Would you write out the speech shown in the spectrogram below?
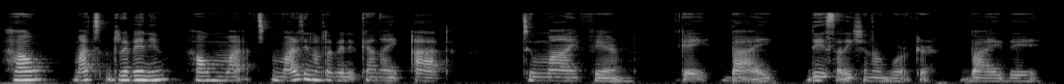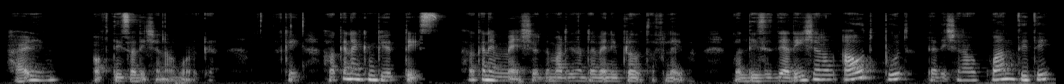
how much revenue, how much marginal revenue can I add to my firm, okay, by this additional worker, by the hiring of this additional worker. Okay, how can I compute this? How can I measure the marginal revenue product of labor? Well, this is the additional output, the additional quantity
